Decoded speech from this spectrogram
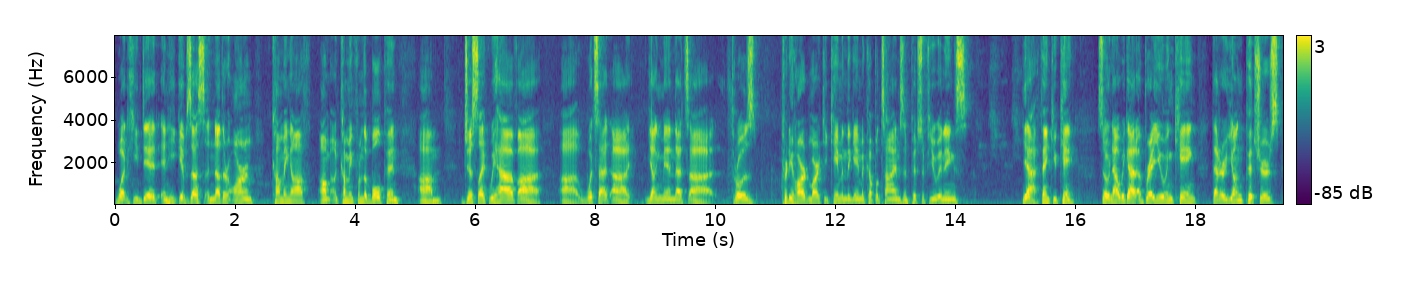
what he did, and he gives us another arm coming off, um, coming from the bullpen, um, just like we have. Uh, uh, what's that uh, young man that uh, throws pretty hard? Mark, he came in the game a couple times and pitched a few innings. Yeah, thank you, King. So now we got Abreu and King that are young pitchers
